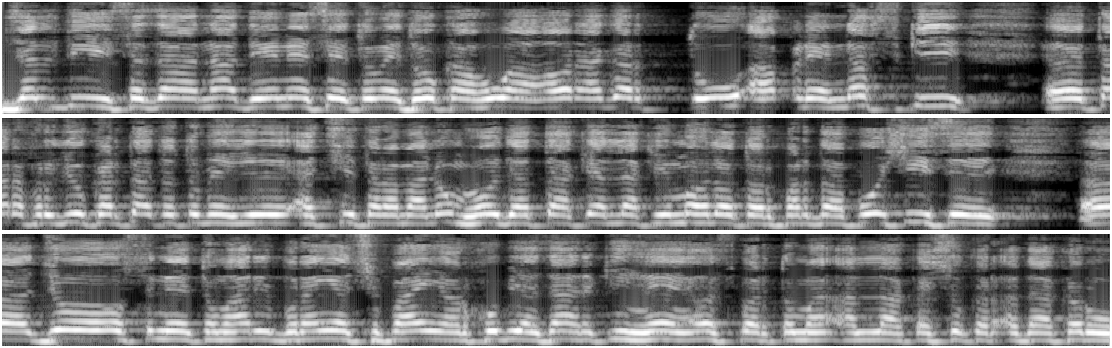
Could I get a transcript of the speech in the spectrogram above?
जल्दी सजा न देने से तुम्हें धोखा हुआ। और अगर तू अपने नफ्स की तरफ़ रुजू करता तो तुम्हें ये अच्छी तरह मालूम हो जाता कि अल्लाह की मोहलत और पर्दा पोशी से जो उसने तुम्हारी बुराइयाँ छुपाई और खूबियाँ ज़ाहिर की हैं, उस पर तुम अल्लाह का शुक्र अदा करो।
